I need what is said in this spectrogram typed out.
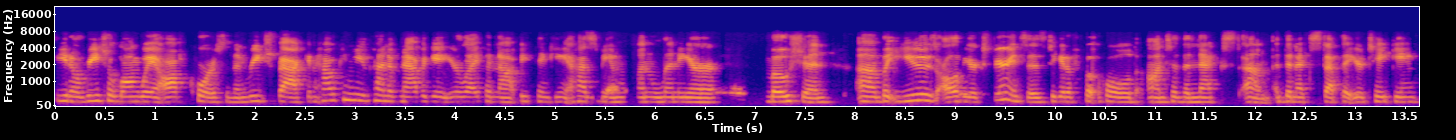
you know reach a long way off course and then reach back, and how can you kind of navigate your life and not be thinking it has to be in one linear motion, um, but use all of your experiences to get a foothold onto the next um, the next step that you're taking.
